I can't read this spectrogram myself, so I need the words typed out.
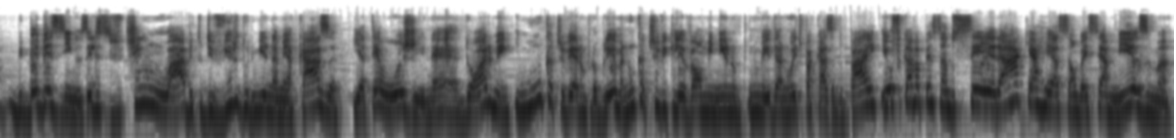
bebezinhos, eles tinham o hábito de vir dormir na minha casa e até hoje, né, dormem e nunca tiveram problema, nunca nunca tive que levar um menino no meio da noite para casa do pai. Eu ficava pensando, será que a reação vai ser a mesma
